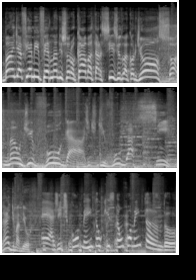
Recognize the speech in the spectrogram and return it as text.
Band FM, Fernando e Sorocaba, Tarcísio do Acordeon, só não divulga. A gente divulga sim, né, Dimadeu? É, a gente comenta o que estão comentando.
